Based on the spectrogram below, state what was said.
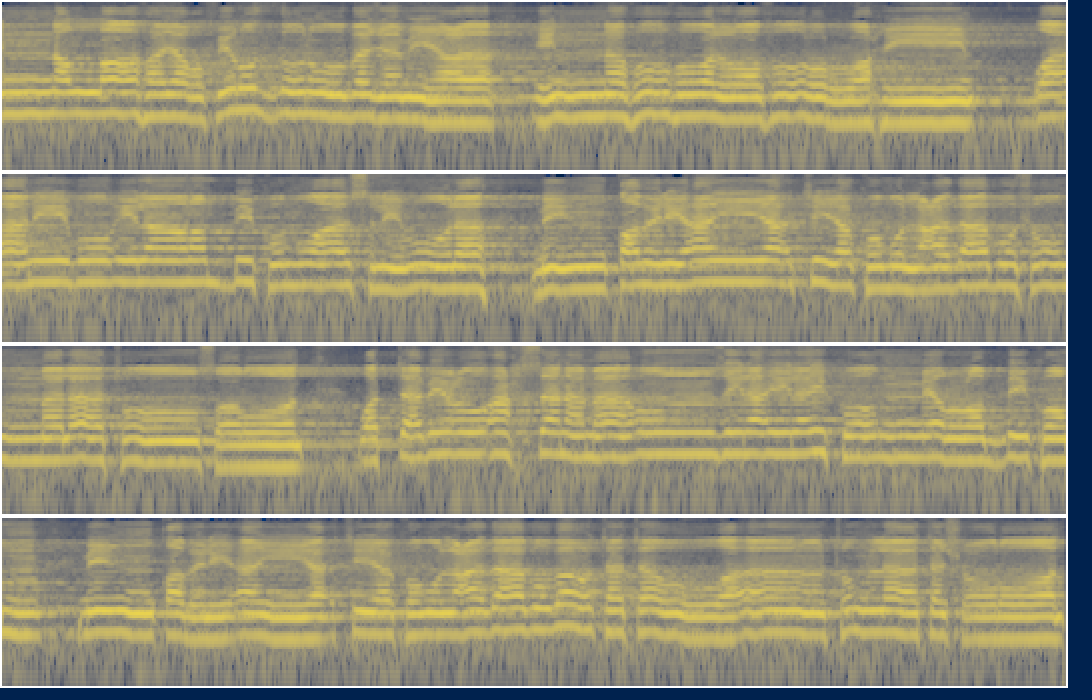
إن الله يغفر الذنوب جميعا إنه هو الغفور الرحيم وأنيبوا إلى ربكم وأسلموا له من قبل أن يأتيكم العذاب ثم لا تنصرون. واتبعوا أحسن ما أنزل إليكم من ربكم من قبل أن يأتيكم العذاب بغتة وأنتم لا تشعرون.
